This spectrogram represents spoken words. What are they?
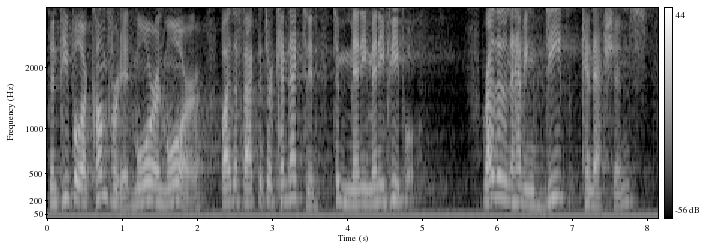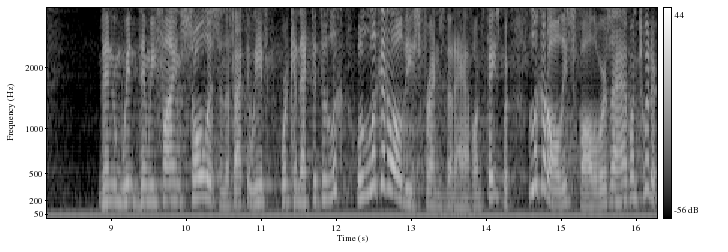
then people are comforted more and more by the fact that they're connected to many, many people. Rather than having deep connections, then we, then we find solace in the fact that we have, we're connected to look well look at all these friends that i have on facebook. Look at all these followers i have on twitter.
